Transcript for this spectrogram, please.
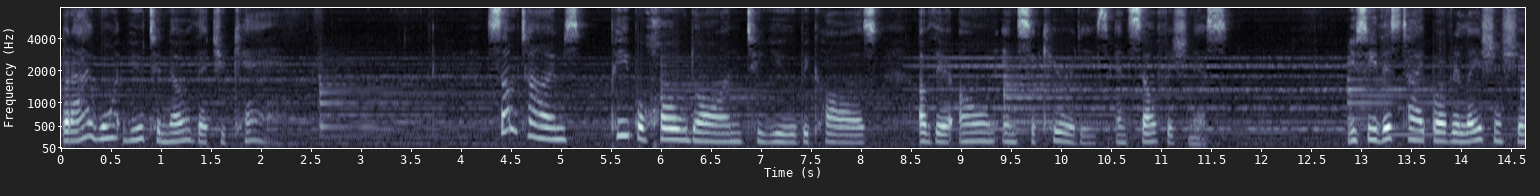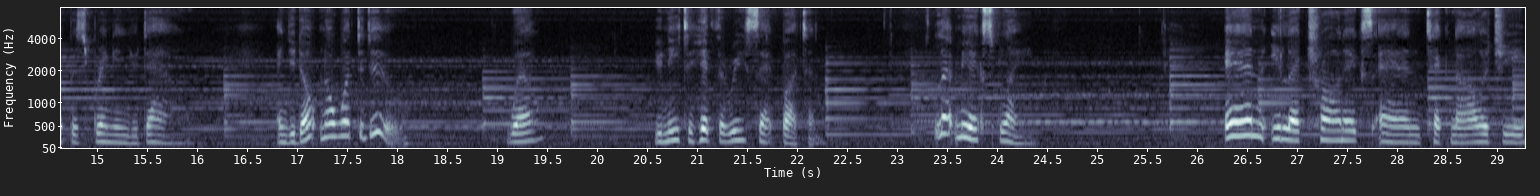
But I want you to know that you can. Sometimes people hold on to you because of their own insecurities and selfishness. You see, this type of relationship is bringing you down, and you don't know what to do. Well, you need to hit the reset button. Let me explain. In electronics and technology,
